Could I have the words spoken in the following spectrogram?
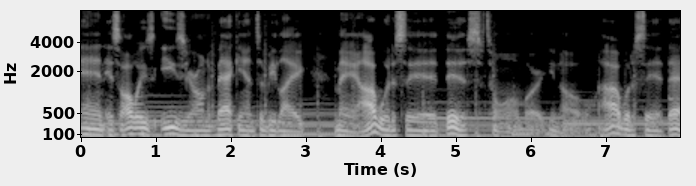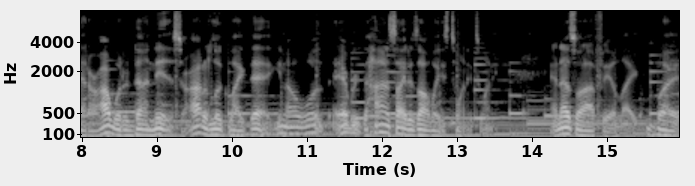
and it's always easier on the back end to be like, man, I would have said this to him, or, you know, I would have said that, or I would have done this, or I'd have looked like that. You know, well, every the hindsight is always 2020. And that's what I feel like. But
